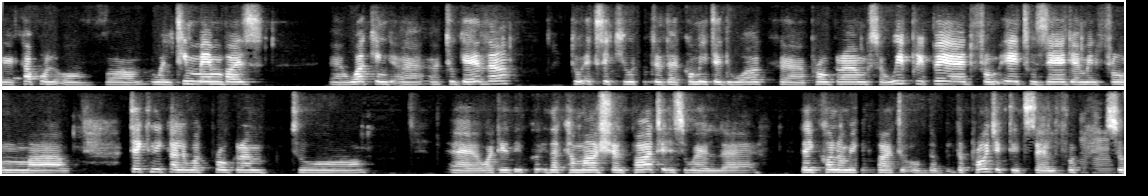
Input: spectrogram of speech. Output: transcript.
a couple of um, well team members uh, working together to execute the committed work uh, program. So we prepared from A to Z, I mean, from uh, technical work program to uh, what is the, the, commercial part as well, uh, the economic part of the, the project itself. Mm-hmm. So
